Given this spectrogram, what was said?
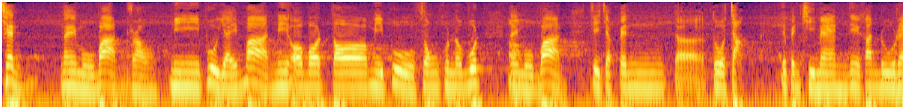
เช่นในหมู่บ้านเรา มีผู้ใหญ่บ้าน มีอบตมีผู้ทรงคุณวุฒิในหมู่บ้านที่จะเป็นตัวจักรหรือเป็นคีแมนในการดูแล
